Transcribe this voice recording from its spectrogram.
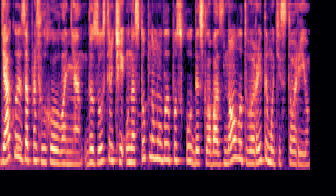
Дякую за прослуховування. До зустрічі у наступному випуску, де слова знову творитимуть історію.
